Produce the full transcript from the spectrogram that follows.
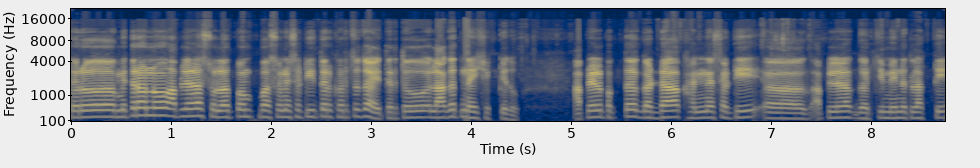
तर मित्रांनो आपल्याला सोलार पंप बसवण्यासाठी इतर खर्च जो आहे तर तो लागत नाही शक्यतो. आपल्याला फक्त गड्डा खाणण्यासाठी आपल्याला घरची मेहनत लागते.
